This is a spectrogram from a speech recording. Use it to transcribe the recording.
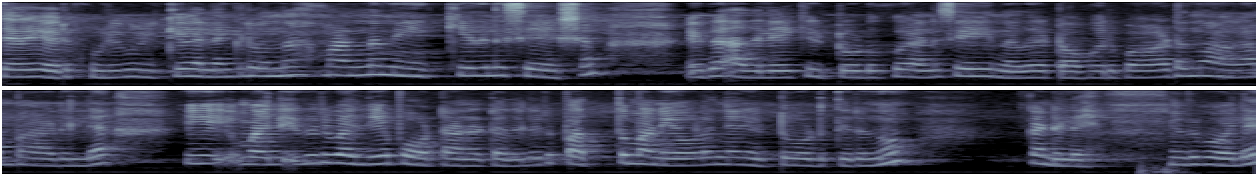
ചെറിയൊരു കുഴി കുഴിക്കുക അല്ലെങ്കിൽ ഒന്ന് മണ്ണ് നീക്കിയതിന് ശേഷം ഇത് അതിലേക്ക് ഇട്ട് കൊടുക്കുകയാണ് ചെയ്യുന്നത് കേട്ടോ. ഒരുപാടൊന്നും ആകാൻ പാടില്ല. ഈ വലിയ ഇതൊരു വലിയ പോട്ടാണ് കേട്ടോ. ഇതിലൊരു പത്ത് മണിയോളം ഞാൻ ഇട്ട് കൊടുത്തിരുന്നു. കണ്ടില്ലേ? ഇതുപോലെ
